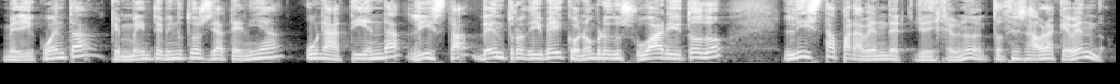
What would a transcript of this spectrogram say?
Me di cuenta que en 20 minutos ya tenía una tienda lista dentro de eBay con nombre de usuario y todo, lista para vender. Yo dije, bueno, entonces ahora qué vendo.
